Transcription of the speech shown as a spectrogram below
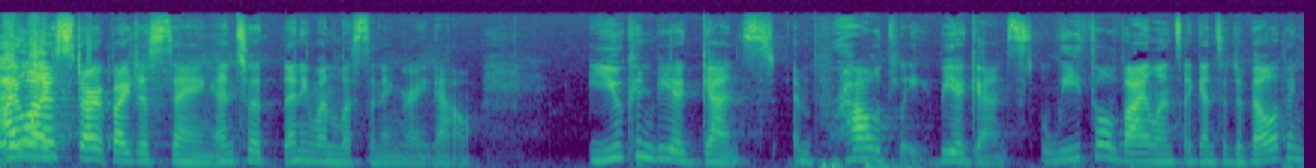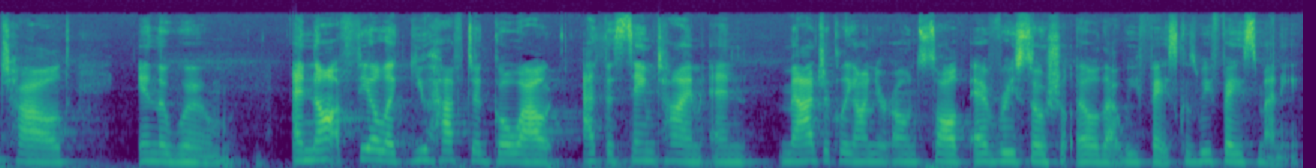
I it, want like, to start by just saying, and to anyone listening right now, you can be against and proudly be against lethal violence against a developing child in the womb and not feel like you have to go out at the same time and magically on your own solve every social ill that we face, because we face many.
